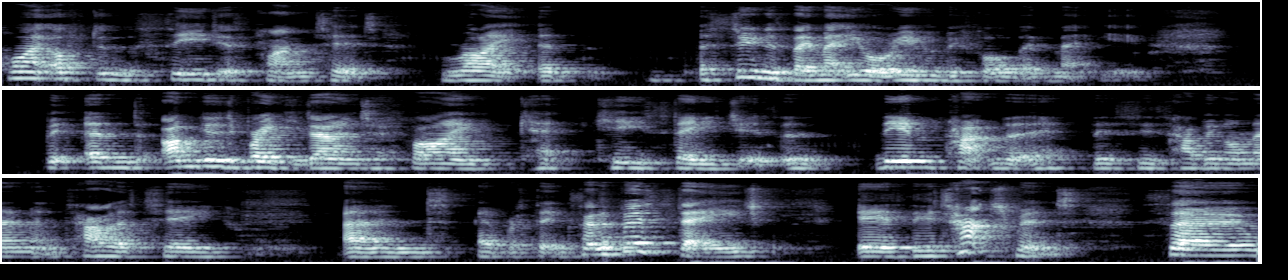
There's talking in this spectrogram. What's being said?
quite often the seed is planted right at, as soon as they met you or even before they've met you. But, and I'm going to break it down into five key stages and the impact that this is having on their mentality and everything. So the first stage is the attachment. So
